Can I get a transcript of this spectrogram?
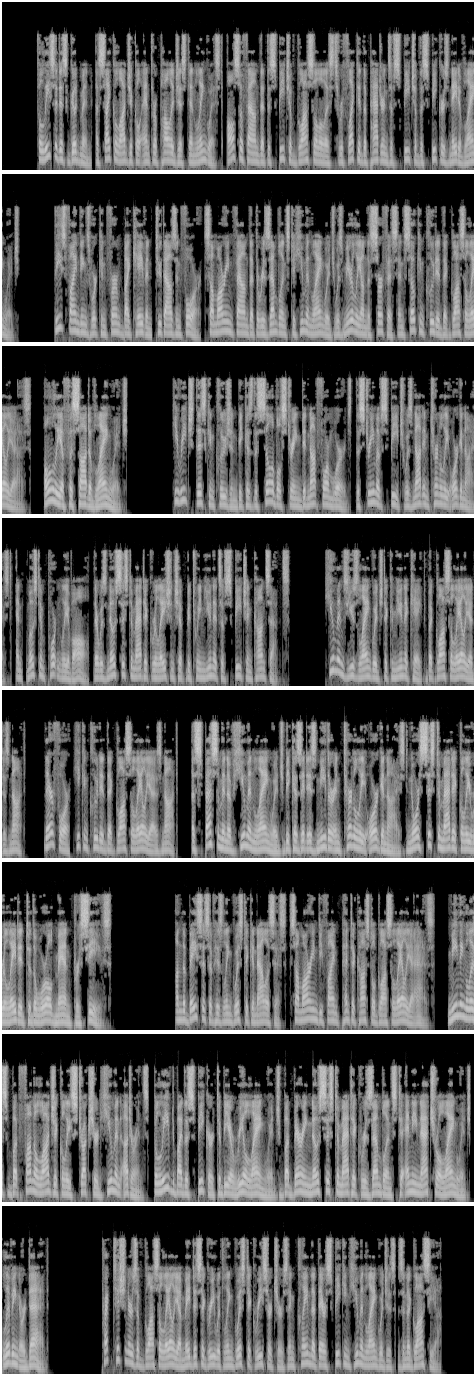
Felicitas Goodman, a psychological anthropologist and linguist, also found that the speech of glossolalists reflected the patterns of speech of the speaker's native language. These findings were confirmed by Kavan 2004. Samarin found that the resemblance to human language was merely on the surface and so concluded that glossolalia is only a facade of language. He reached this conclusion because the syllable string did not form words, the stream of speech was not internally organized, and, most importantly of all, there was no systematic relationship between units of speech and concepts. Humans use language to communicate but glossolalia does not. Therefore, he concluded that glossolalia is not a specimen of human language because it is neither internally organized nor systematically related to the world man perceives." On the basis of his linguistic analysis, Samarin defined Pentecostal glossolalia as meaningless but phonologically structured human utterance, believed by the speaker to be a real language but bearing no systematic resemblance to any natural language, living or dead. Practitioners of glossolalia may disagree with linguistic researchers and claim that they are speaking human languages.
